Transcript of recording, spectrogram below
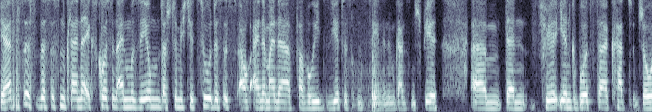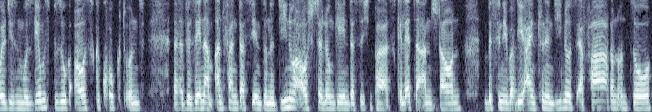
Ja, das ist, das ist ein kleiner Exkurs in ein Museum, da stimme ich dir zu. Das ist auch eine meiner favorisiertesten Szenen in dem ganzen Spiel. Ähm, denn für ihren Geburtstag hat Joel diesen Museumsbesuch ausgeguckt und äh, wir sehen am Anfang, dass sie in so eine Dino-Ausstellung gehen, dass sich ein paar Skelette anschauen, ein bisschen über die einzelnen Dinos erfahren und so.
